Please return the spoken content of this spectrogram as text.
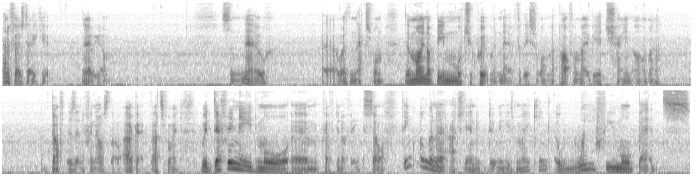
And a first aid kit. There we go. So now, uh, where's the next one? There might not be much equipment there for this one, apart from maybe a chain armor. Think there's anything else though. Okay, that's fine. We definitely need more um, crafting, I think. So I think what I'm going to actually end up doing is making a wee few more beds.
